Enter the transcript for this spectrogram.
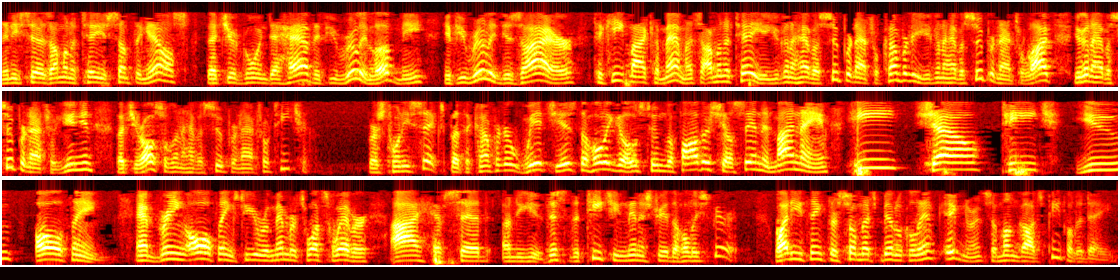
Then he says, I'm going to tell you something else that you're going to have if you really love me, if you really desire to keep my commandments. I'm going to tell you, you're going to have a supernatural comforter, you're going to have a supernatural life, you're going to have a supernatural union, but you're also going to have a supernatural teacher. Verse 26, But the Comforter, which is the Holy Ghost, whom the Father shall send in my name, he shall teach you all things, and bring all things to your remembrance whatsoever I have said unto you. This is the teaching ministry of the Holy Spirit. Why do you think there's so much biblical ignorance among God's people today?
